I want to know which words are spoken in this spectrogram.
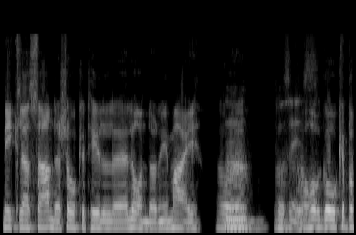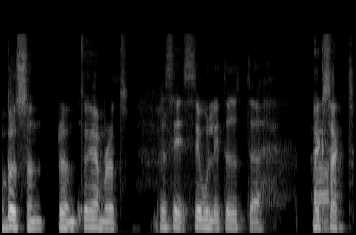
Niklas och Anders åker till eh, London i maj. Och, Mm, precis. och, och åker på bussen runt Emirates. Precis, soligt ute. Ja. Exakt.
